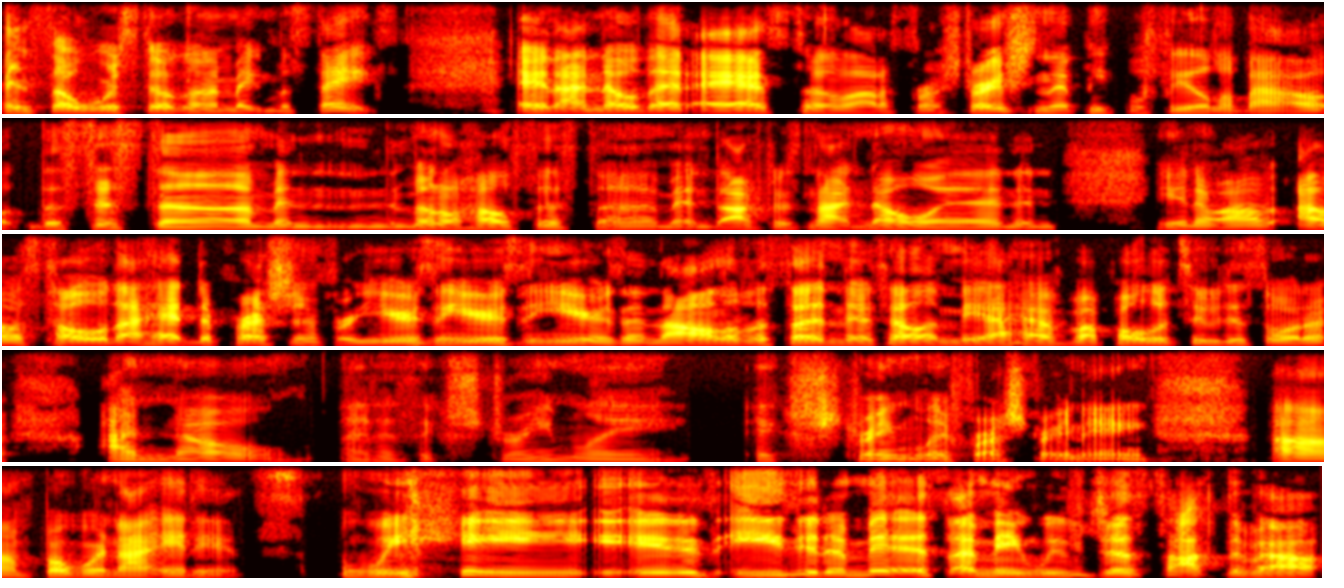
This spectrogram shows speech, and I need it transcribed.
And so we're still going to make mistakes. And I know that adds to a lot of frustration that people feel about the system and the mental health system and doctors not knowing. And, you know, I, I was told I had depression for years and years and years. And all of a sudden they're telling me I have bipolar 2 disorder. I know that is extremely, extremely frustrating. Um, but we're not idiots. We it is easy to miss. I mean, we've just talked about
